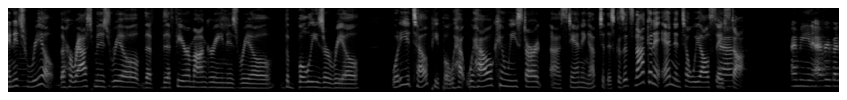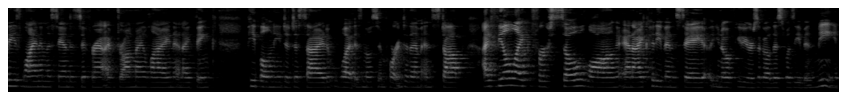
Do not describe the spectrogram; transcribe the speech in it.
and it's mm-hmm. real. The harassment is real. The the fear mongering is real. The bullies are real. What do you tell people? How how can we start uh, standing up to this? Because it's not going to end until we all say yeah. stop. I mean, everybody's line in the sand is different. I've drawn my line, and I think people need to decide what is most important to them and stop. I feel like for so long, and I could even say, you know, a few years ago, this was even me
